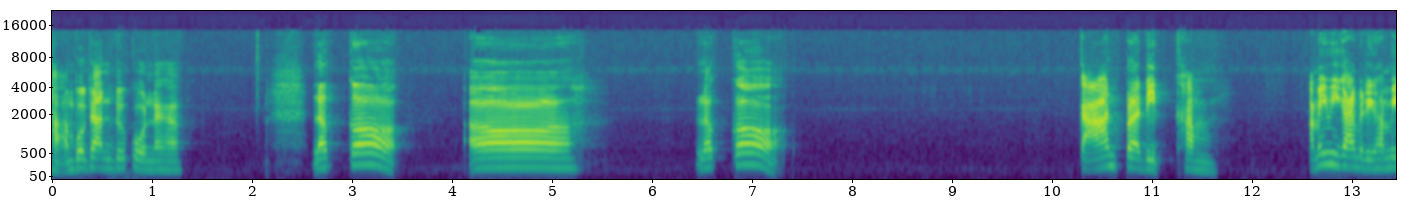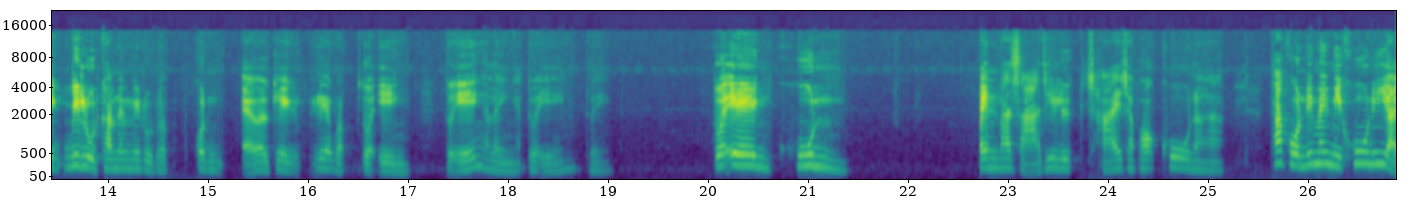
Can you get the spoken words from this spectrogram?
ถามพวกท่านทุกคนนะคะ แล้วก็เออแล้วก็ การประดิษฐ์คำอะไม่มีการประดิษฐ์คำมีมีหลุดคำหนึ่งมีหลุดแบบคนเออเคเรียกแบบตัวเอง ตัวเองอะไรเงี้ยตัวเองตัวเอง ตัวเองคุณ เป็นภาษาที่ลึกใช้เฉพาะคู่นะคะ ถ้าคนที่ไม่มีคู่นี่อย่า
